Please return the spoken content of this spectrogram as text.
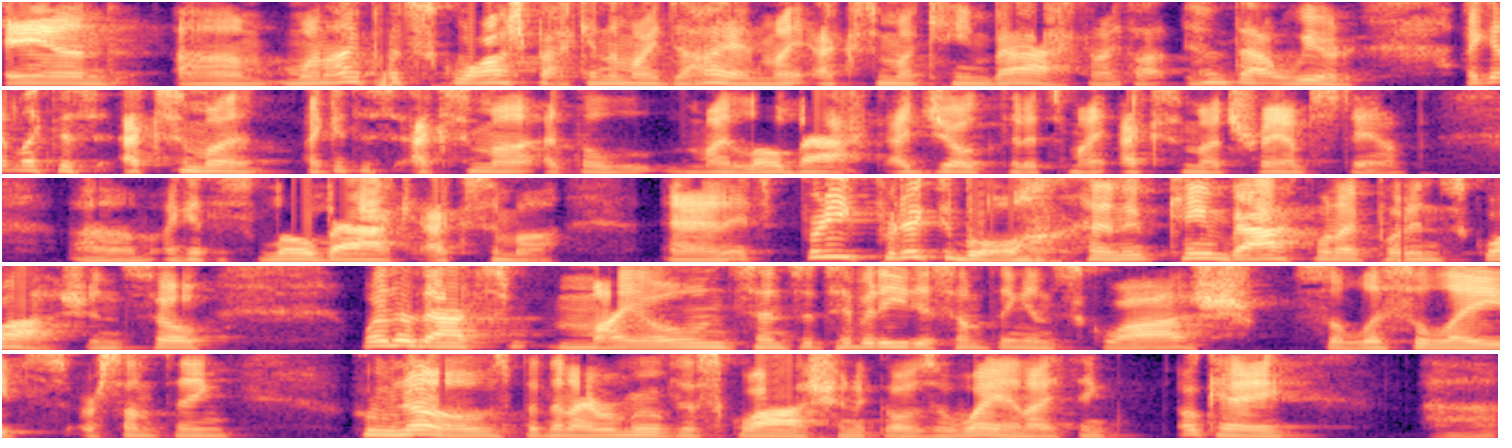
And um, when I put squash back into my diet, my eczema came back, and I thought, isn't that weird? I get like this eczema. I get this eczema at the my low back. I joke that it's my eczema tramp stamp. Um, I get this low back eczema, and it's pretty predictable. And it came back when I put in squash. And so whether that's my own sensitivity to something in squash, salicylates, or something, who knows? But then I remove the squash and it goes away. And I think, okay, uh,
